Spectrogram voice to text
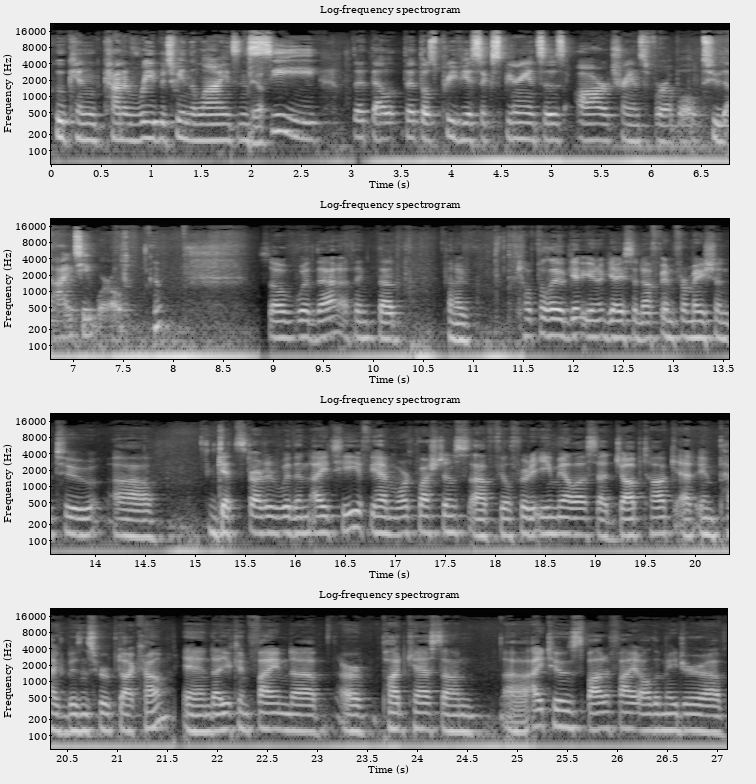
who can kind of read between the lines and yep. see that, that, that those previous experiences are transferable to the IT world. Yep. So with that, I think that kind of hopefully will get you guys enough information to uh, get started within IT. If you have more questions, uh, feel free to email us at jobtalk at impactbusinessgroup.com. And uh, you can find uh, our podcast on uh, iTunes, Spotify, all the major uh,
